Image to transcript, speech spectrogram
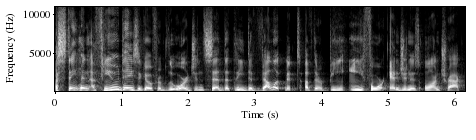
A statement a few days ago from Blue Origin said that the development of their BE-4 engine is on track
